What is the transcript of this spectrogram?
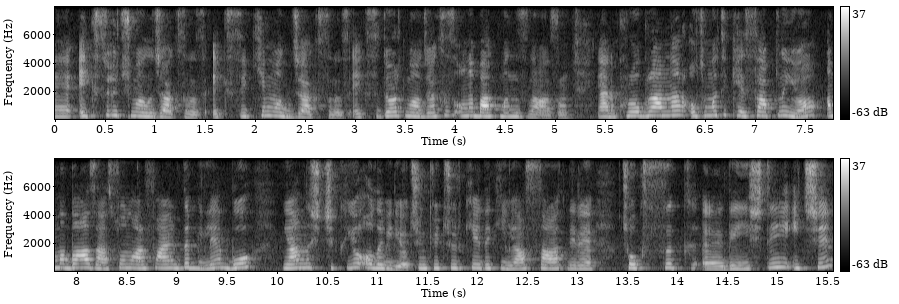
eksi 3 mü alacaksınız, eksi 2 mi alacaksınız, eksi 4 mü alacaksınız ona bakmanız lazım. Yani programlar otomatik hesaplıyor ama bazen Solar Fire'da bile bu yanlış çıkıyor olabiliyor. Çünkü Türkiye'deki yaz saatleri çok sık e, değiştiği için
